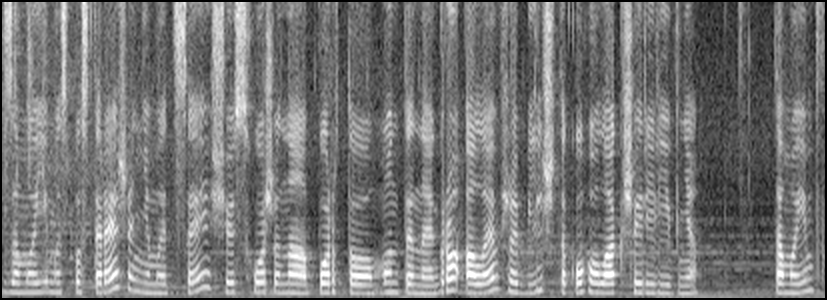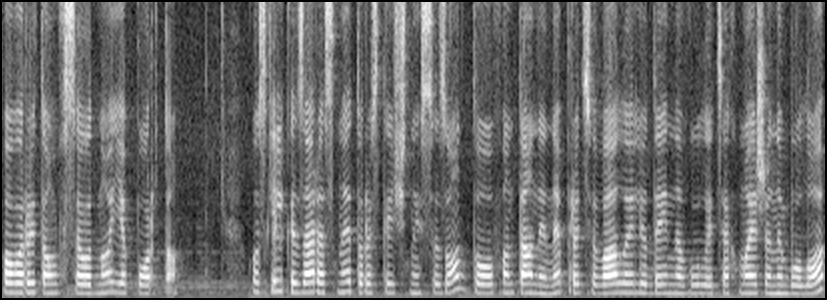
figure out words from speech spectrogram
За моїми спостереженнями, це щось схоже на Порто Монтенегро, але вже більш такого лакшері рівня. Та моїм фаворитом все одно є Порто. Оскільки зараз не туристичний сезон, то фонтани не працювали, людей на вулицях майже не було.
